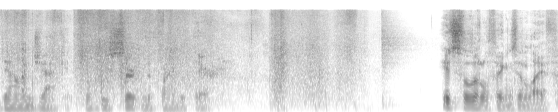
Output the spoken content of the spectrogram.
down jacket. He'll be certain to find it there. It's the little things in life.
